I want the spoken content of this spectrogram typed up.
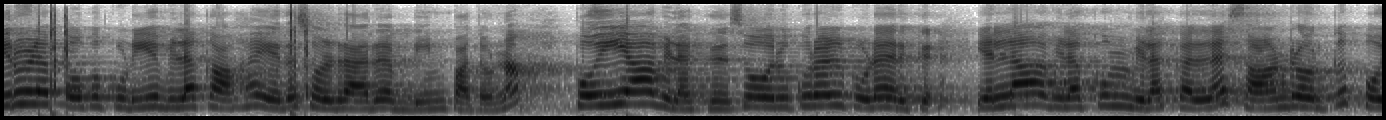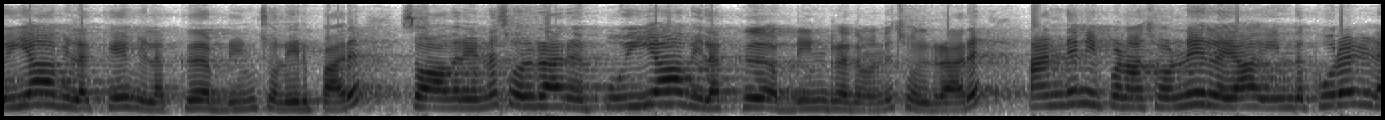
இருளை போக்கக்கூடிய விளக்காக எதை சொல்கிறாரு அப்படின்னு பார்த்தோம்னா பொய்யா விளக்கு. ஸோ ஒரு குறள் கூட இருக்கு. எல்லா விளக்கும் விளக்கல்ல சான்றோர்க்கு பொய்யா விளக்கே விளக்கு அப்படின்னு சொல்லியிருப்பாரு. ஸோ அவர் என்ன சொல்றாரு? பொய்யா விளக்கு அப்படின்றத வந்து சொல்றாரு. அண்ட் தென் இப்போ நான் சொன்னேன் இல்லையா இந்த குறள்ல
